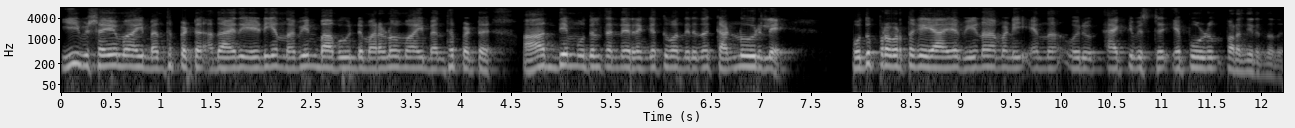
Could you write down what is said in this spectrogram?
ഈ വിഷയവുമായി ബന്ധപ്പെട്ട് അതായത് എ ഡി എം നവീൻ ബാബുവിന്റെ മരണവുമായി ബന്ധപ്പെട്ട് ആദ്യം മുതൽ തന്നെ രംഗത്ത് വന്നിരുന്ന കണ്ണൂരിലെ പൊതുപ്രവർത്തകയായ വീണാമണി എന്ന ഒരു ആക്ടിവിസ്റ്റ് എപ്പോഴും പറഞ്ഞിരുന്നത്.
